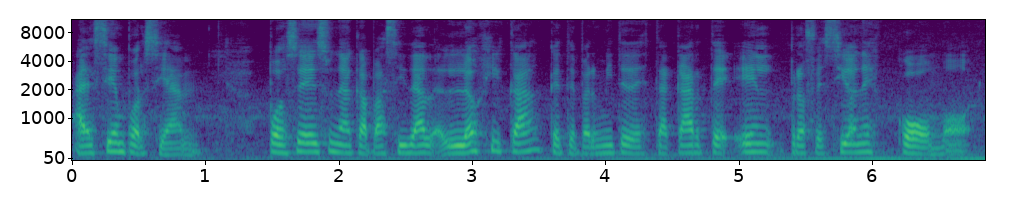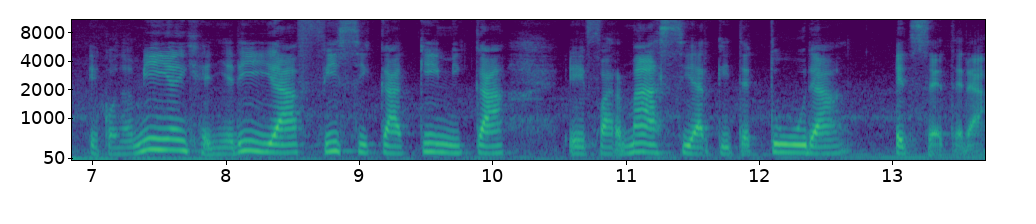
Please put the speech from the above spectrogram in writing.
al 100%. Posees una capacidad lógica que te permite destacarte en profesiones como economía, ingeniería, física, química, eh, farmacia, arquitectura, etc.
